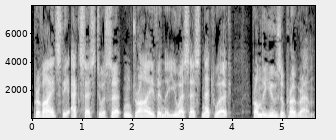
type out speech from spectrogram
provides the access to a certain drive in the USS network from the user program.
